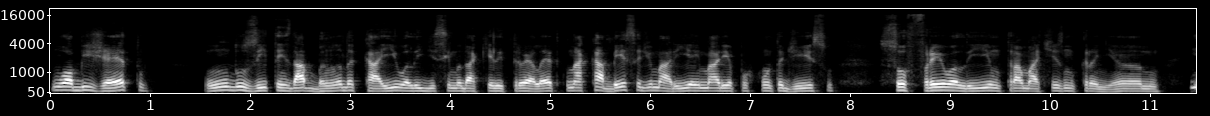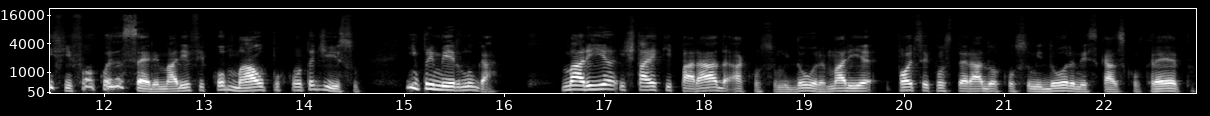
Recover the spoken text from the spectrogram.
um objeto, um dos itens da banda caiu ali de cima daquele trio elétrico na cabeça de Maria e Maria por conta disso sofreu ali um traumatismo craniano. Enfim, foi uma coisa séria. Maria ficou mal por conta disso. Em primeiro lugar, Maria está equiparada à consumidora. Maria pode ser considerada uma consumidora nesse caso concreto.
